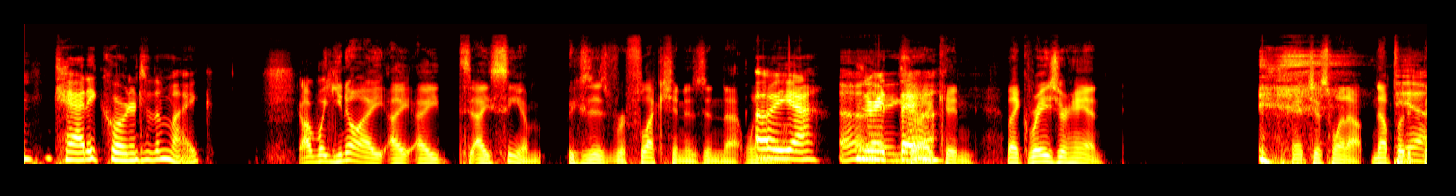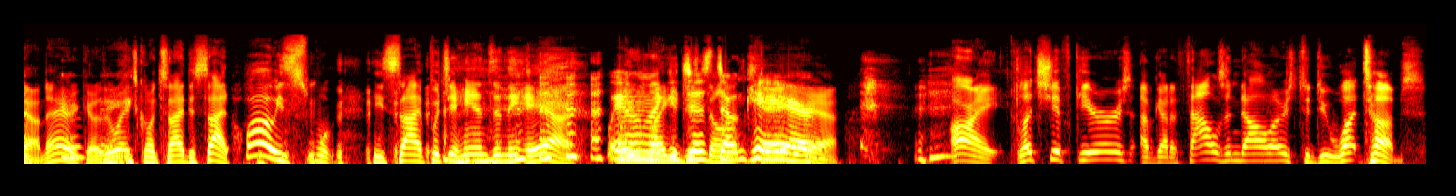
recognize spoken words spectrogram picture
Caddy corner to the mic. Oh, well, you know, I, I I I see him because his reflection is in that oh, window. Oh, yeah. Oh, He's there right you So there. I can like raise your hand. It just went up. Now put Yeah. it down. There it goes. Oh, It's going side to side. Whoa, he's sw- he's side. Put your hands in the air. Wave 'em like you just don't care. All right, let's shift gears. I've got a thousand dollars to do what, Tubbs?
